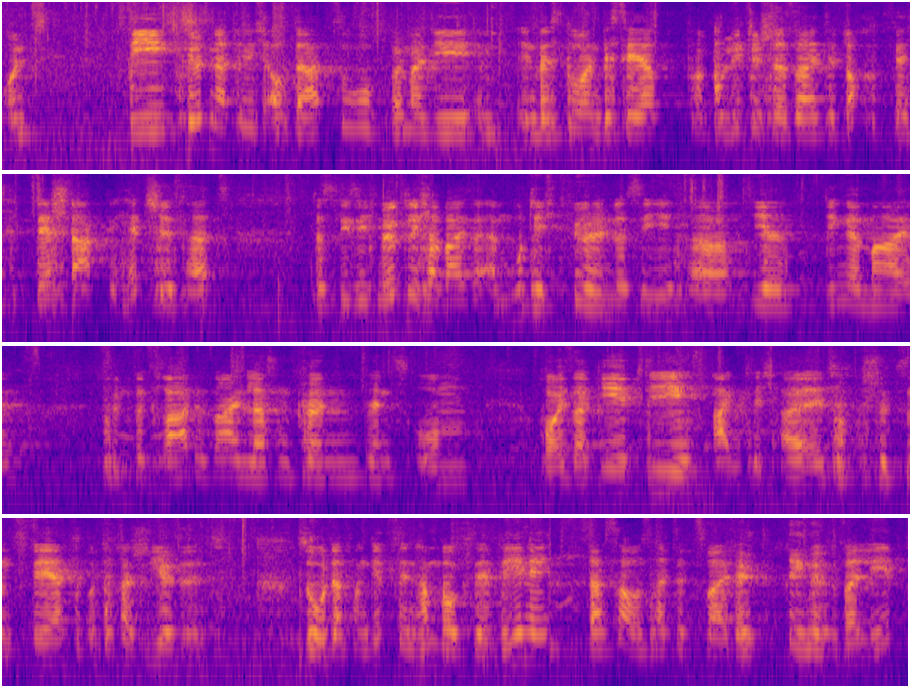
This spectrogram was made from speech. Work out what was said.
Und die führt natürlich auch dazu, wenn man die Investoren bisher von politischer Seite doch sehr, sehr stark gehätschelt hat, dass die sich möglicherweise ermutigt fühlen, dass sie äh, hier Dinge mal fünf gerade sein lassen können, wenn es um Häuser geht, die eigentlich alt, schützenswert und fragil sind. So, davon gibt es in Hamburg sehr wenig. Das Haus hatte zwei Weltkriege überlebt,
